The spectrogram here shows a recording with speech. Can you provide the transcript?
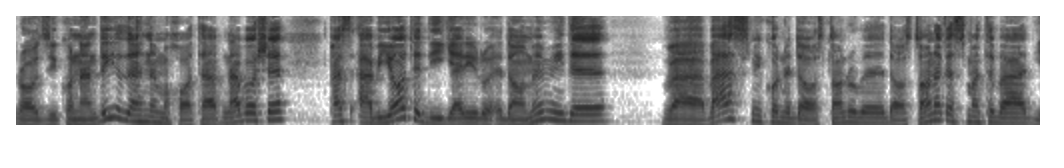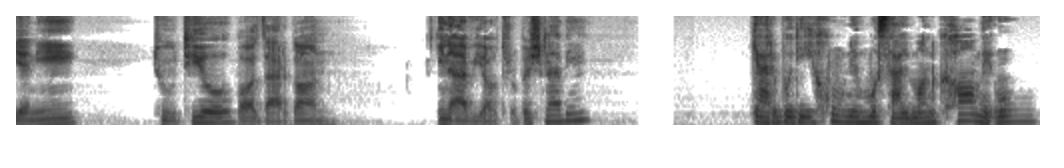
راضی کننده ذهن مخاطب نباشه. پس ابیات دیگری رو ادامه میده. و بحث می‌کنه داستان رو به داستان قسمت بعد یعنی توتی و بازرگان. این ابیات رو بشنویم. گر بودی خون مسلمان کام او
